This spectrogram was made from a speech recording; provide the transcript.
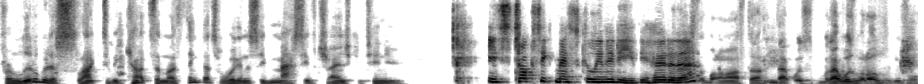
for a little bit of slack to be cut to them. And I think that's where we're going to see massive change continue. It's toxic masculinity. Have you heard of that? That's the one I'm after. That was that was what I was looking for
